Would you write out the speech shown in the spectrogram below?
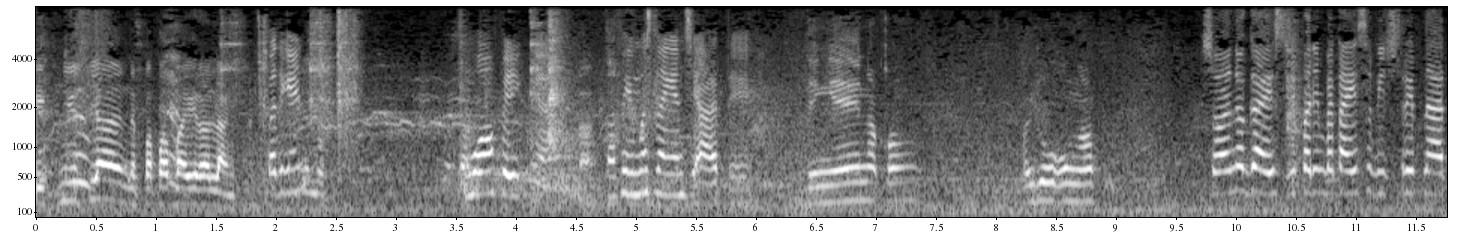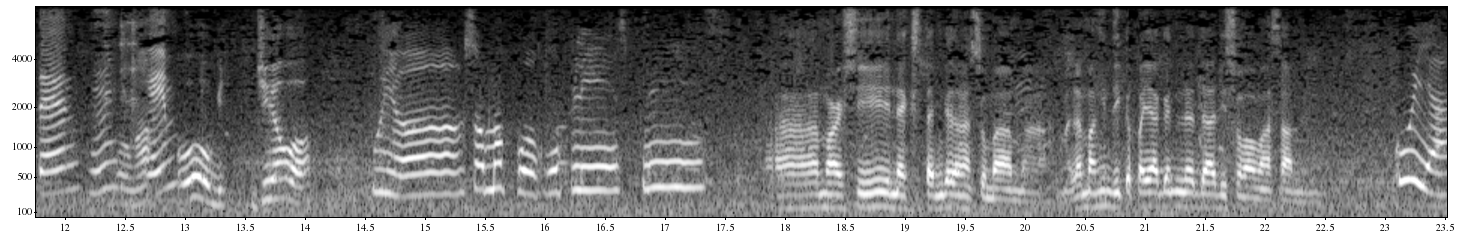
Fake news yan. Nagpapaviral lang. Patingin. Mukhang fake niya. Pa-famous lang yan si ate. Tingin ako. Ayoko nga. So ano guys, di pa rin ba tayo sa beach trip natin? Hmm? Game? Oo, G ako. Kuya, sama po ako, please, please. Ah, Marcy, next time ka na sumama. Malamang hindi ka payagan nila daddy sumama sa amin. Kuya,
